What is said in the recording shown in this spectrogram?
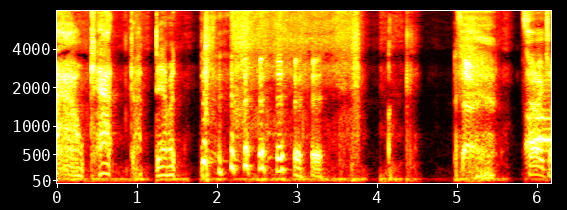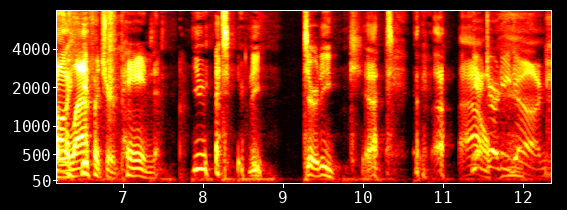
Ow, cat! God damn it! Sorry. Sorry Oh, to laugh at your pain. You dirty, dirty cat. You dirty dog.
